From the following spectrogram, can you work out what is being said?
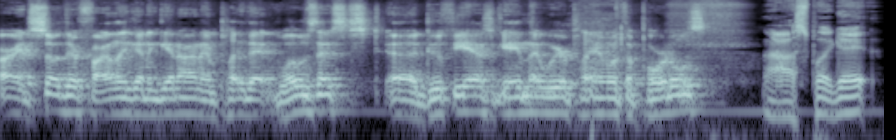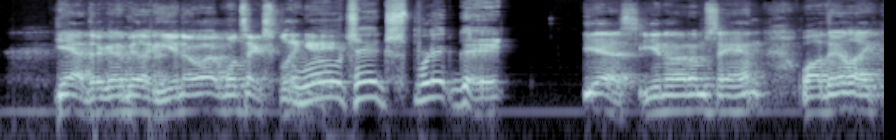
All right, so they're finally gonna get on and play that. What was that uh, goofy ass game that we were playing with the portals? Uh, Splitgate. Yeah, they're gonna be like, you know what? We'll take Splitgate. We'll take Splitgate. Yes, you know what I'm saying? While they're like,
